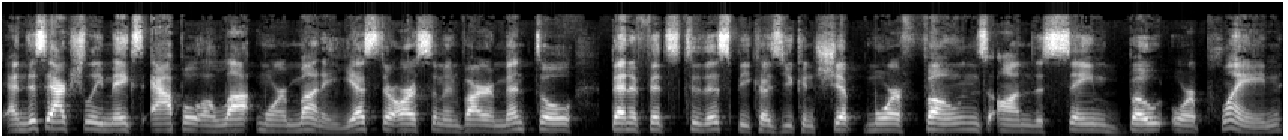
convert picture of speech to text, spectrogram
And this actually makes Apple a lot more money. Yes, there are some environmental benefits to this because you can ship more phones on the same boat or plane.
